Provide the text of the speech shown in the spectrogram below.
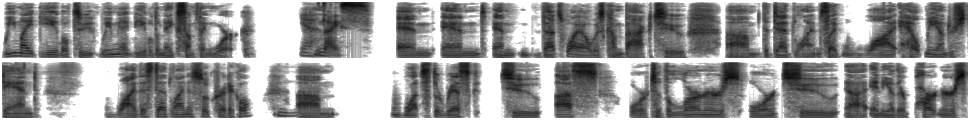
we might be able to we might be able to make something work. Yeah, nice. And and and that's why I always come back to um, the deadlines. Like, why help me understand why this deadline is so critical? Mm-hmm. Um, what's the risk to us or to the learners or to uh, any other partners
